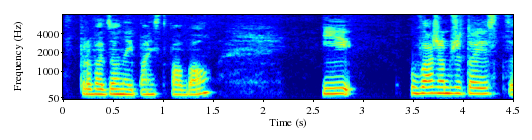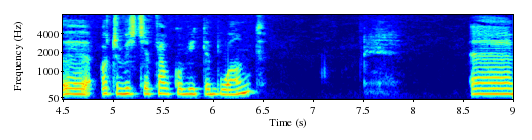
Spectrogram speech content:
wprowadzonej państwowo. I uważam, że to jest y, oczywiście całkowity błąd E,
